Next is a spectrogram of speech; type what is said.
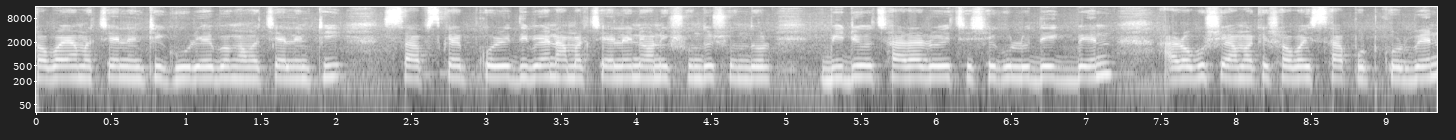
সবাই আমার চ্যানেলটি ঘুরে এবং আমার চ্যানেলটি সাবস্ক্রাইব করে দিবেন। আমার চ্যানেলে অনেক সুন্দর সুন্দর ভিডিও ছাড়া রয়েছে, সেগুলো দেখবেন। আর অবশ্যই আমাকে সবাই সাপোর্ট করবেন।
